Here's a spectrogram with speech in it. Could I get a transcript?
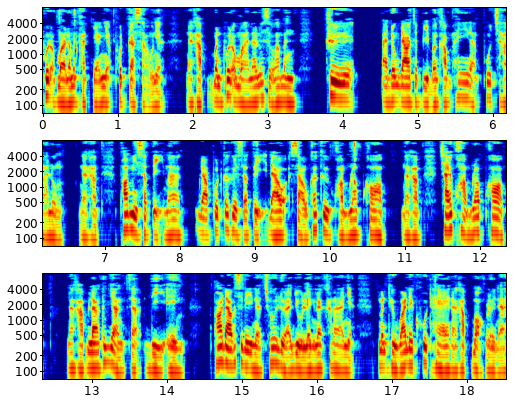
พูดออกมาแล้วมันขัดแย้งเนี่ยพุธกับเสาเนี่ยนะครับมันพูดออกมาแล้วรู้สึกว่ามันคือ แต่ดวงดาวจะบีบบังคับให้นะพูดช้าลงนะครับ เพราะมีสติมากดาวพุธก็คือสติดาวเสาร์ก็คือความรอบคอบนะครับ ใช้ความรอบคอบนะครับ แล้วทุกอย่างจะดีเอง เพราะดาวพฤษฎีเนี่ยช่วยเหลืออยู่เล็งลัคนาเนี่ยมันถือว่าได้คู่แท้นะครับ บอกเลยนะ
